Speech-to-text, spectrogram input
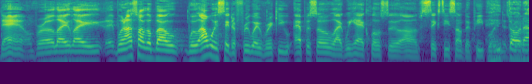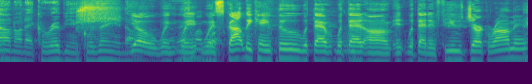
down, bro. Like, like when I talk about, well, I always say the Freeway Ricky episode. Like we had close to um, sixty something people. He in this throw building. down on that Caribbean cuisine, though. Yo, when That's when when Scott Lee came through with that with that um with that infused jerk ramen,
